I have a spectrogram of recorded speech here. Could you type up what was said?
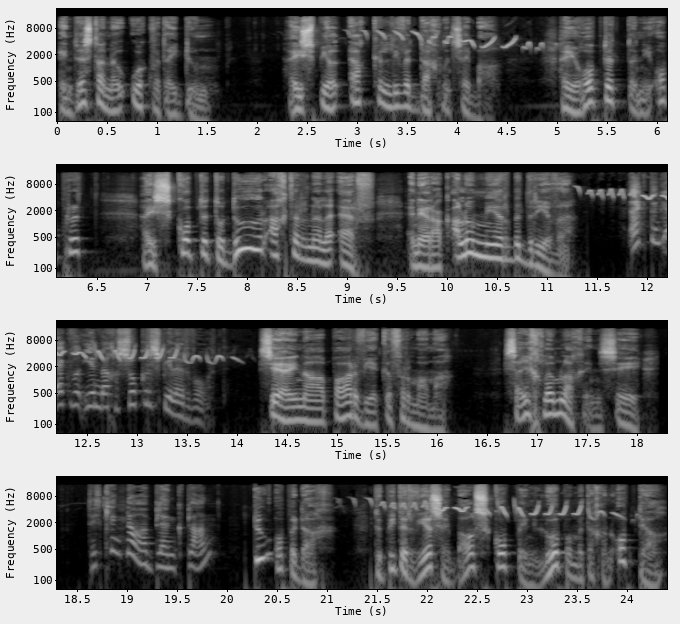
En dis dan nou ook wat hy doen. Hy speel elke liewe dag met sy bal. Hy hop dit in die oprit, hy skop dit tot deur agter in hulle erf en hy raak al hoe meer bedrewe. Ek dink ek wil eendag 'n sokkerspeler word. Sê hy na 'n paar weke vir mamma. Sy glimlag en sê: Dit klink na 'n blink plan. "Toe op 'n dag, toe Pieter weer sy bal skop en loop om dit te gaan optel,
